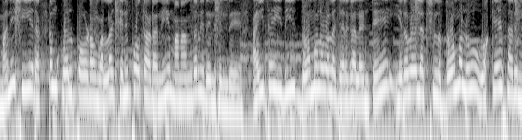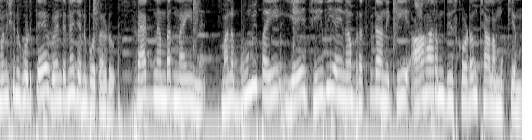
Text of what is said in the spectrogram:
మనిషి రక్తం కోల్పోవడం వల్ల చనిపోతాడని మనందరికీ తెలిసిందే. అయితే ఇది దోమల వల్ల జరగాలంటే ఇరవై లక్షల దోమలు ఒకేసారి మనిషిని కుడితే వెంటనే చనిపోతాడు. ఫ్యాక్ట్ నెంబర్ నైన్ మన భూమిపై ఏ జీవి అయినా బ్రతకడానికి ఆహారం తీసుకోవడం చాలా ముఖ్యం.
